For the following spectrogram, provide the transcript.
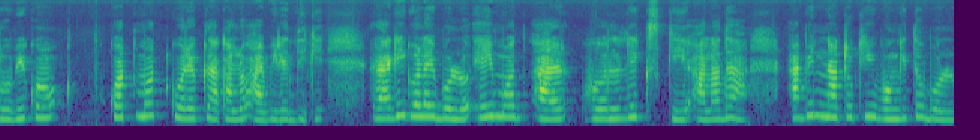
রবি কটমট করে তাকালো আবিরের দিকে। রাগী গলায় বলল, এই মদ আর হরলিক্স কি আলাদা? আবির নাটকীয় ভঙ্গিতে বলল,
